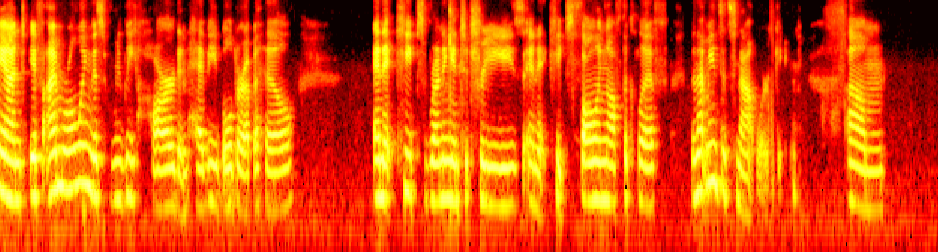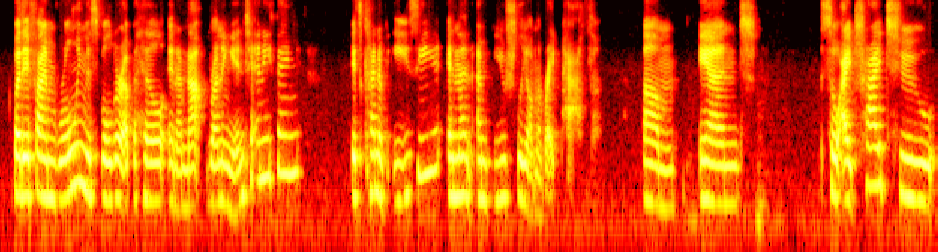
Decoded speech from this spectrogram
And if I'm rolling this really hard and heavy boulder up a hill and it keeps running into trees and it keeps falling off the cliff, then that means it's not working. Um, but if I'm rolling this boulder up a hill and I'm not running into anything, it's kind of easy and then i'm usually on the right path um, and so i try to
